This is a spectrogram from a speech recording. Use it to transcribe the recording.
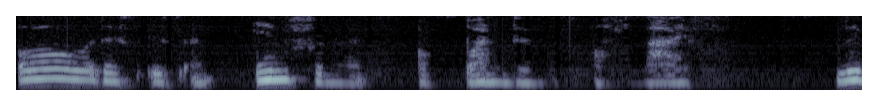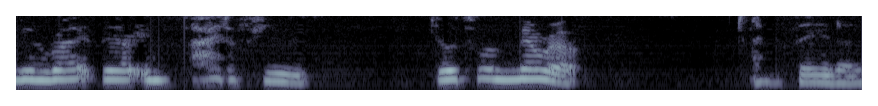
Oh, this is an infinite abundance of life living right there inside of you. Go to a mirror and say, The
